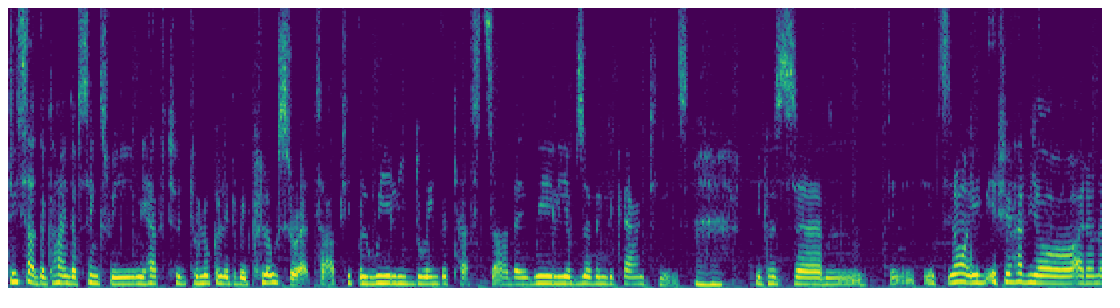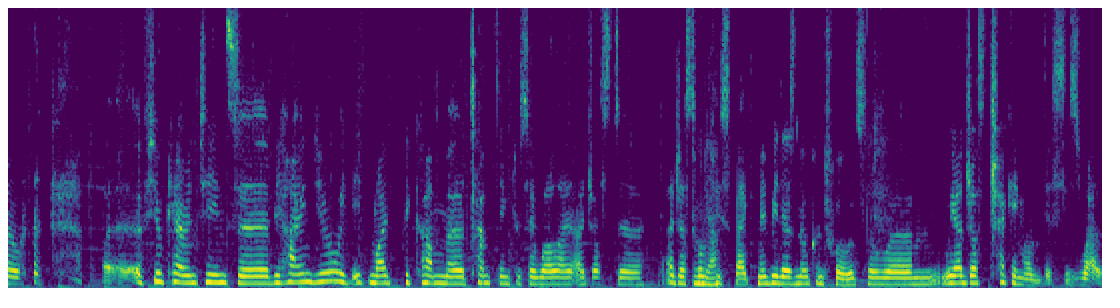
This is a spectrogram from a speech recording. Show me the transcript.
these are the kind of things we, we have to, to look a little bit closer at. Are people really doing the tests? Are they really observing the quarantines? Mm-hmm. Because um, it's you know if, you have your I don't know a few quarantines uh, behind you, it, it might become uh, tempting to say, well, I, I just uh, I just won't yeah. back. Maybe there's no control. So um, we are just checking on this as well.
